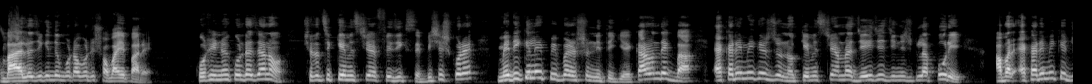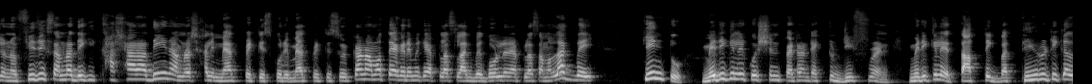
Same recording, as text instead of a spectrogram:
বায়োলজি কিন্তু মোটামুটি সবাই পারে। কঠিন হয় কোনটা জানো? সেটা হচ্ছে কেমিস্ট্রি আর ফিজিক্সে বিশেষ করে মেডিকেলের প্রিপারেশন নিতে গিয়ে। কারণ দেখবা একাডেমিকের জন্য কেমিস্ট্রি আমরা যেই যে জিনিসগুলো পড়ি, আবার একাডেমিকের জন্য ফিজিক্স আমরা দেখি সারাদিন আমরা খালি ম্যাথ প্র্যাকটিস করি ম্যাথ প্র্যাকটিস করি। কারণ আমার তো একাডেমিক প্লাস লাগবে গোল্ডেন প্লাস আমার লাগবেই। কিন্তু মেডিকেলের কোয়েশ্চেন প্যাটার্নটা একটু ডিফারেন্ট মেডিকেলের তাত্ত্বিক বা থিওরিটিক্যাল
